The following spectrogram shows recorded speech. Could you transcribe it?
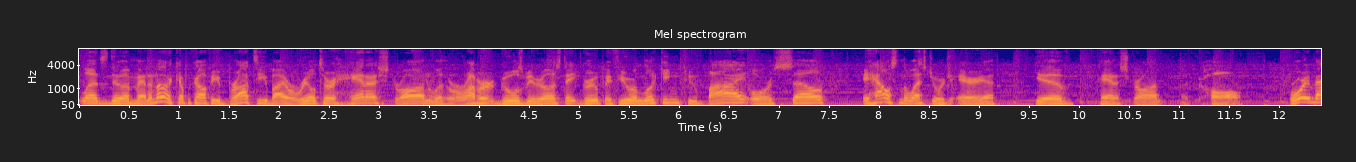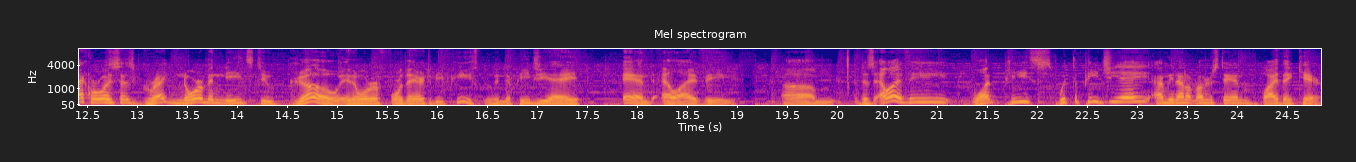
Let's do it, man. Another cup of coffee brought to you by Realtor Hannah Strawn with Robert Goolsby Real Estate Group. If you are looking to buy or sell a house in the West Georgia area, give Hannah Strawn a call. Rory McIlroy says Greg Norman needs to go in order for there to be peace between the PGA and LIV. Um, does LIV want peace with the PGA? I mean, I don't understand why they care.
